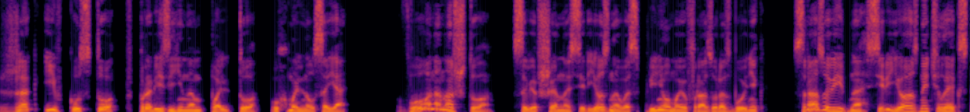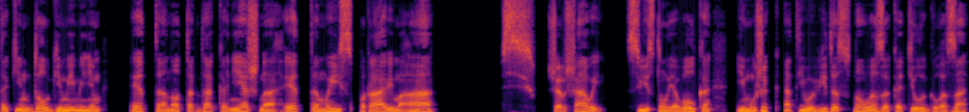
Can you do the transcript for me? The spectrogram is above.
Жак Ив Кусто в прорезиненном пальто, ухмыльнулся я. Вон оно что! Совершенно серьезно воспринял мою фразу разбойник. Сразу видно, серьезный человек с таким долгим именем. Это оно тогда, конечно, это мы исправим, а? Шершавый, свистнул я волка, и мужик от его вида снова закатил глаза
